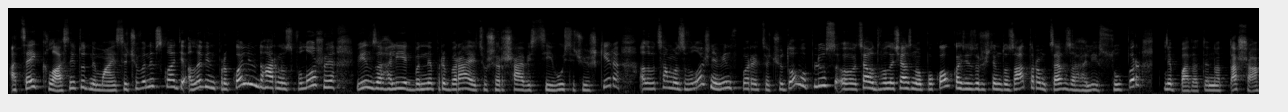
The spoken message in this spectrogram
А цей класний, тут немає сечовини в складі, але він прикольний, він гарно зволожує. Він взагалі якби не прибирає цю шершавість цієї гусячої шкіри, але от саме зволоження він впорається чудово. Плюс ця от величезна упаковка зі зручним дозатором це взагалі супер. Не падати, Наташа.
